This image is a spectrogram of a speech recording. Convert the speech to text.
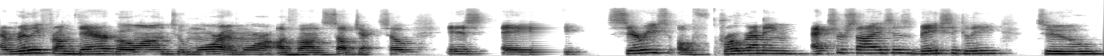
And really from there go on to more and more advanced subjects. So it is a series of programming exercises basically to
